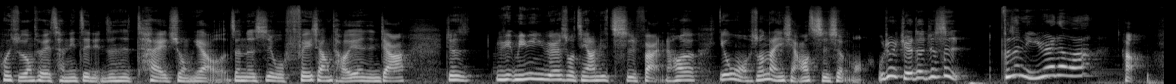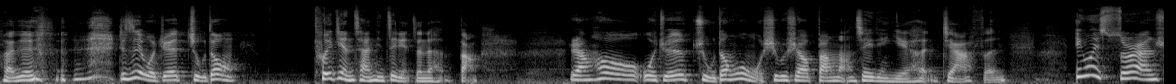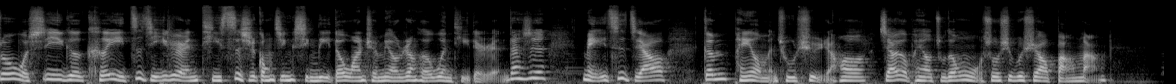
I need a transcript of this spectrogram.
会主动推荐餐厅，这点真是太重要了。真的是我非常讨厌人家就是约明明约说今天要去吃饭，然后又问我说那你想要吃什么？我就觉得就是不是你约的吗？好，反正 就是我觉得主动推荐餐厅这点真的很棒。然后我觉得主动问我需不需要帮忙这一点也很加分。因为虽然说我是一个可以自己一个人提四十公斤行李都完全没有任何问题的人，但是每一次只要跟朋友们出去，然后只要有朋友主动问我说需不需要帮忙，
